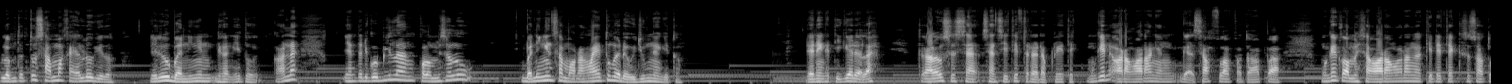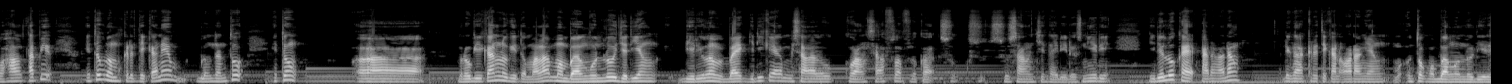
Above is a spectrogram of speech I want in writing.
belum tentu sama kayak lu gitu. Jadi lu bandingin dengan itu. Karena yang tadi gue bilang kalau misalnya lu bandingin sama orang lain tuh gak ada ujungnya gitu. Dan yang ketiga adalah terlalu sensitif terhadap kritik. Mungkin orang-orang yang gak self love atau apa. Mungkin kalau misalnya orang-orang nggak kritik sesuatu hal, tapi itu belum kritikannya belum tentu itu uh, merugikan lo gitu malah membangun lo jadi yang diri lo lebih baik. Jadi kayak misalnya lo kurang self love lo su susah mencintai diri lo sendiri. Jadi lo kayak kadang-kadang dengan kritikan orang yang untuk membangun lo diri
